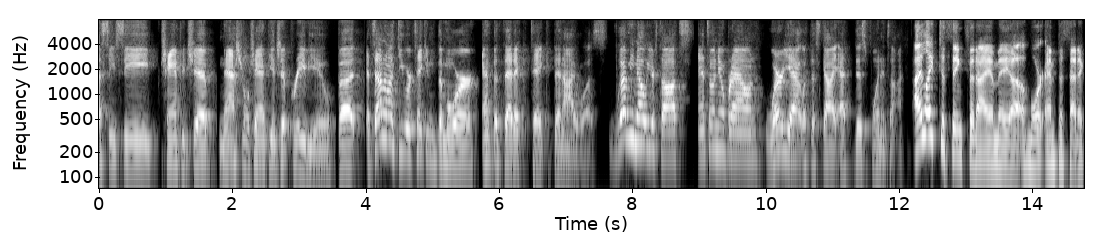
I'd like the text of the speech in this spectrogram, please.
SEC championship, national championship preview, but it sounded like you were taking the more empathetic take than I was. Let me know your thoughts. Antonio Brown, where are you at with this guy at this point in time? I like to think that I am a, uh, a more empathetic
